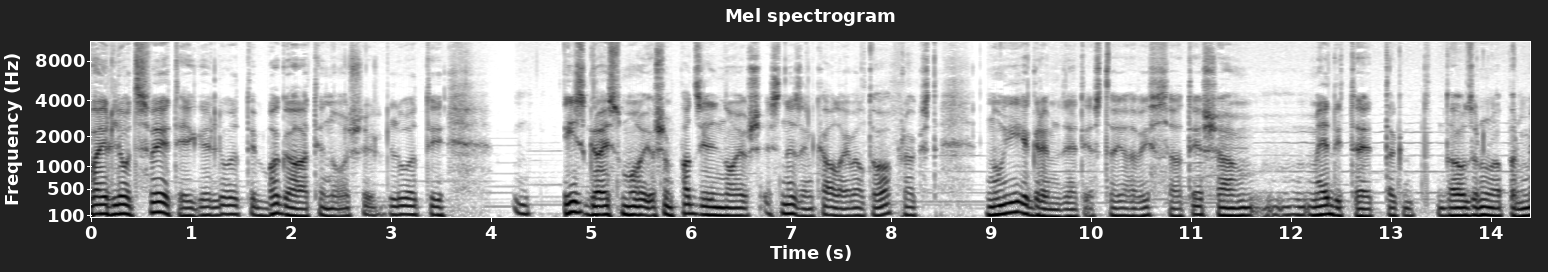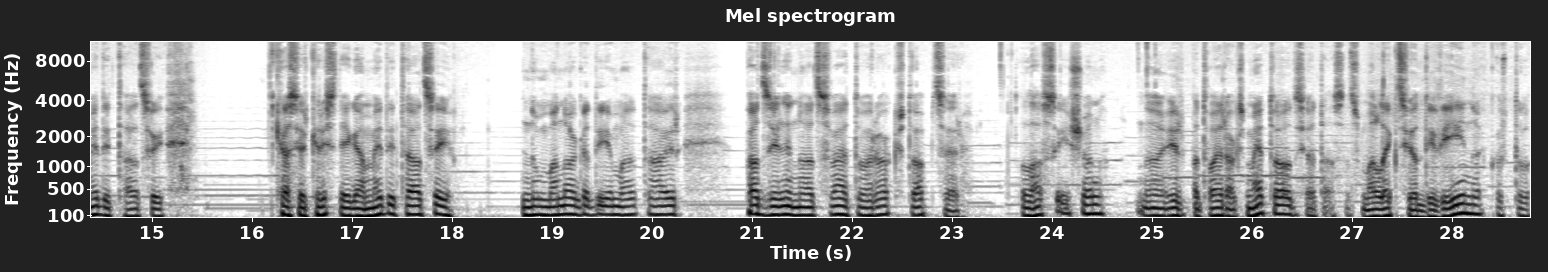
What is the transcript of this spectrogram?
vai ir ļoti svētīgi, ir ļoti bagātinoši, ir ļoti izgaismojoši un padziļinoši. Es nezinu, kā lai vēl to aprakstu. Nu, iegremdēties tajā visā, tiešām meditēt. Tagad daudz runā par meditāciju. Kas ir kristīgā meditācija? Nu, manā gadījumā tā ir padziļināta svēto rakstu apcere, lasīšana, Nu, ir pat vairākas metodes, jau tā saucamā lekcija divīna, kur tu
